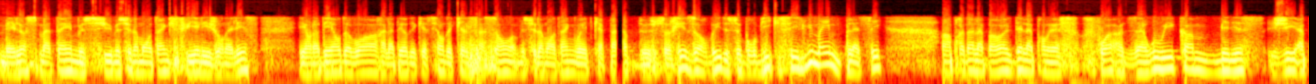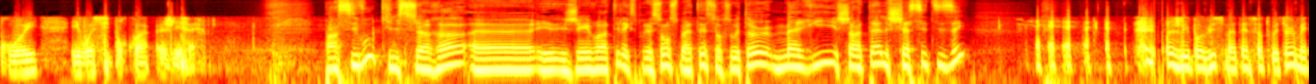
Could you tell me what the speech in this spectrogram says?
Mais là, ce matin, monsieur, monsieur Lamontagne fuyait les journalistes et on a bien hâte de voir à la paire de questions de quelle façon monsieur Lamontagne va être capable de se résorber de ce bourbier qui s'est lui-même placé en prenant la parole dès la première fois en disant oui, oui, comme ministre, j'ai approuvé et voici pourquoi je l'ai fait. Pensez-vous qu'il sera, euh, et j'ai inventé l'expression ce matin sur Twitter, Marie Chantal chassétisée? je l'ai pas vu ce matin sur Twitter, mais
